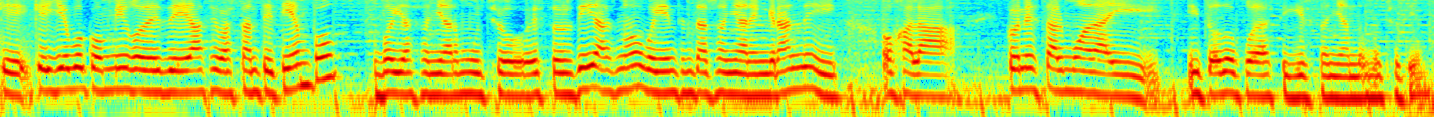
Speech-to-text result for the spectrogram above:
que, que llevo conmigo desde hace bastante tiempo. Voy a soñar mucho estos días, ¿no? Voy a intentar soñar en grande y ojalá con esta almohada y, y todo pueda seguir soñando mucho tiempo.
